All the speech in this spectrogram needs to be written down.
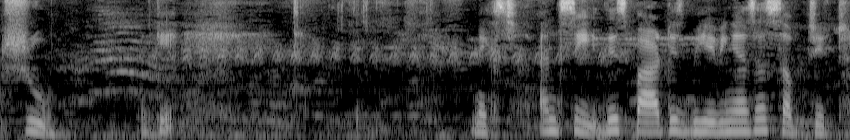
true. Okay. Next. And see this part is behaving as a subject.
